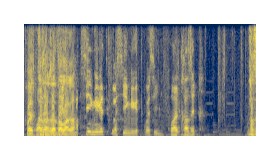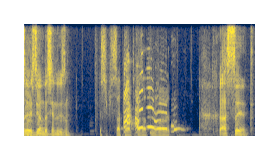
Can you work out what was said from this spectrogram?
Туалет туалет қазанға далаға бассейнге кеттік бассейнге кеттік бассейнге туалет қазайық қаза берсе онда сен өзің ішіп пысса туалет еді қасы енді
